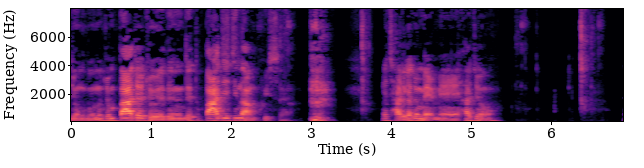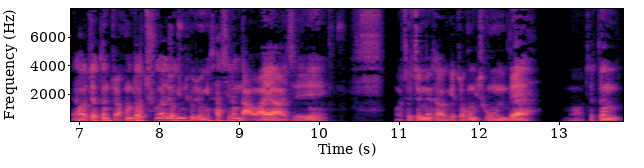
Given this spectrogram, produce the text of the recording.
정도는 좀 빠져줘야 되는데 또 빠지지는 않고 있어요. 자리가 좀 애매하죠. 그래서 어쨌든 조금 더 추가적인 조정이 사실은 나와야지 뭐 저점에서 하기 조금 좋은데 뭐 어쨌든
